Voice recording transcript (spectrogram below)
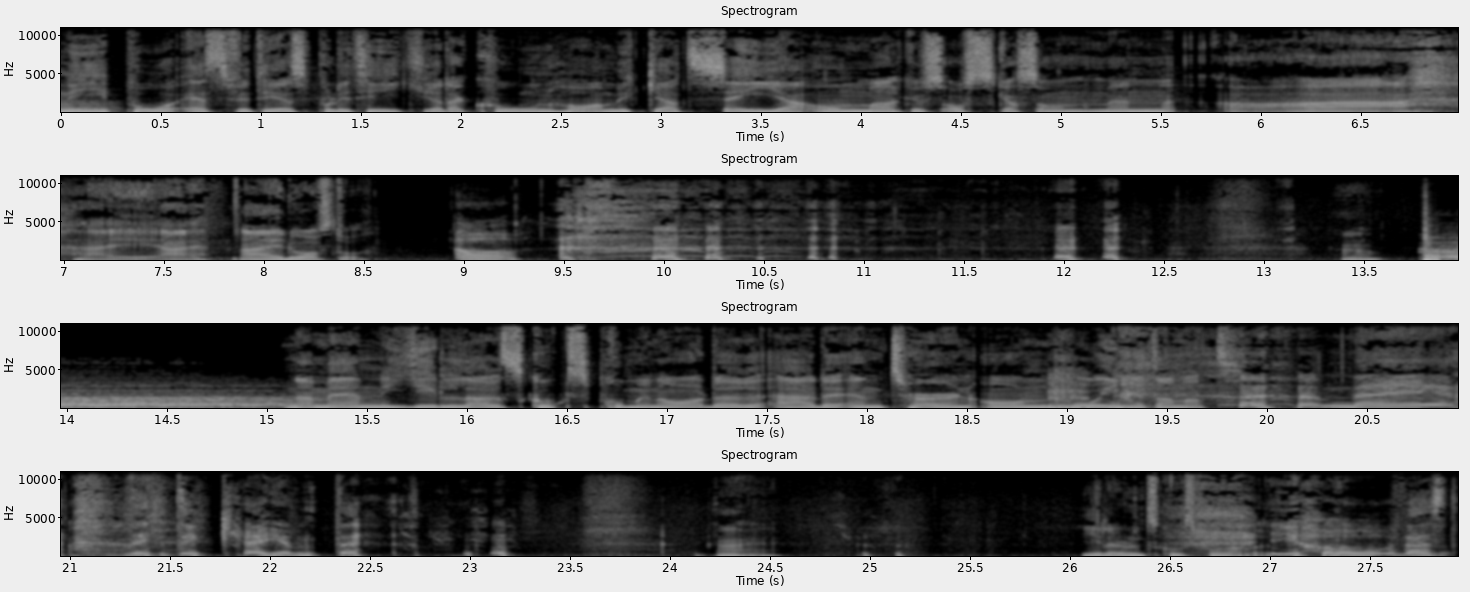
Ni på SVTs politikredaktion har mycket att säga om Marcus Oskarsson, men ah, nej, nej, nej, du avstår. Ja. Ja. När män gillar skogspromenader är det en turn-on och inget annat. Nej, det tycker jag inte. Nej. Gillar du inte skogspromenader? Jo, fast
